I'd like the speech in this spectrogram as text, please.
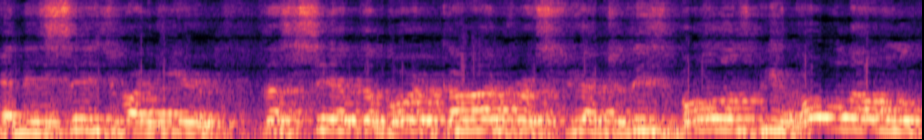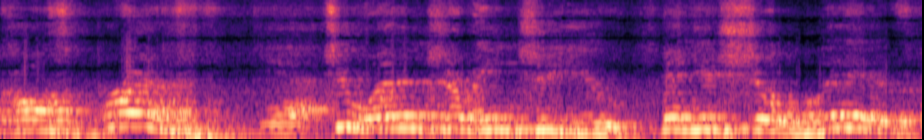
And it says right here, Thus saith the Lord God, verse 3, Unto these bones, behold, I will cause breath to enter into you, and you shall live,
